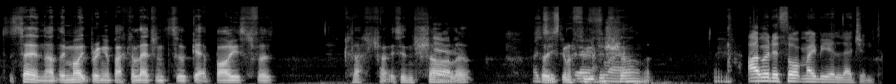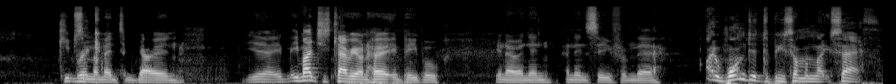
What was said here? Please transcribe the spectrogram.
saying that they might bring it back a legend to get buys for Clash. of It's in Charlotte, I so he's going to uh, feud with. Charlotte. I would have thought maybe a legend. Keep some momentum going. Yeah, he might just carry on hurting people, you know, and then and then see from there. I wanted to be someone like Seth.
